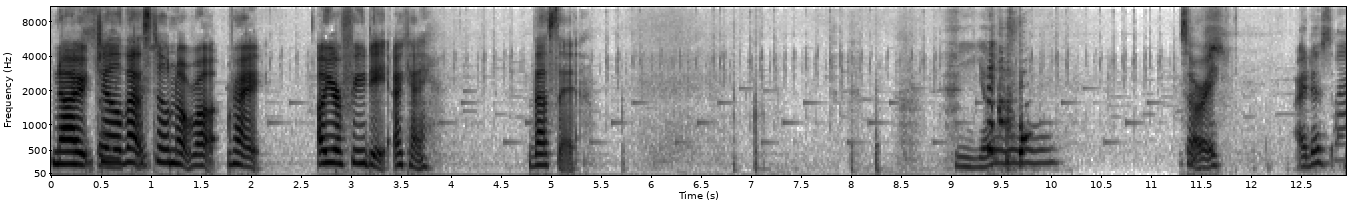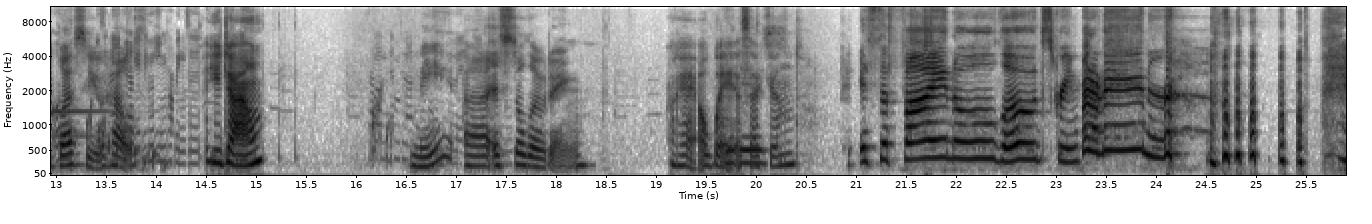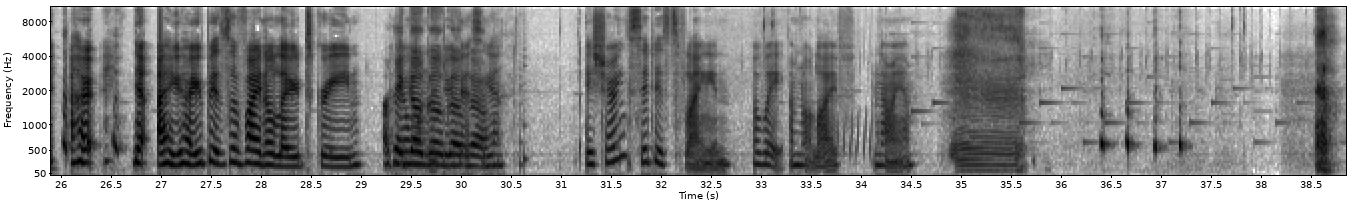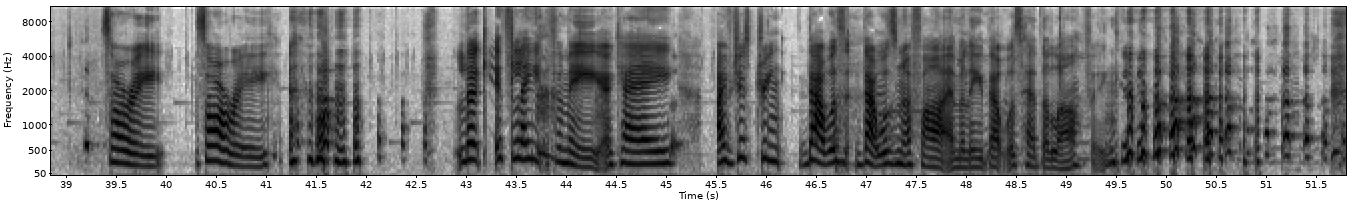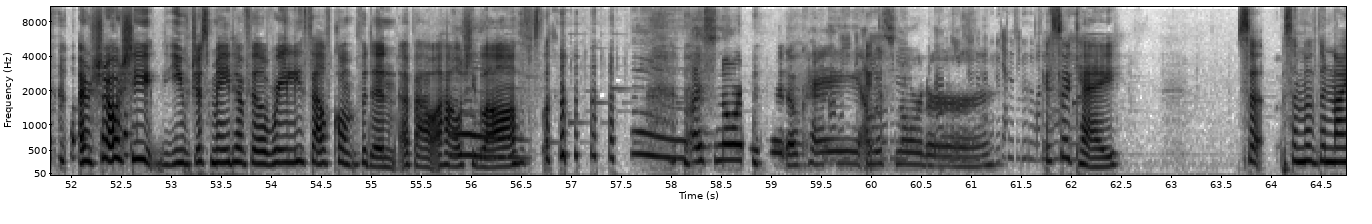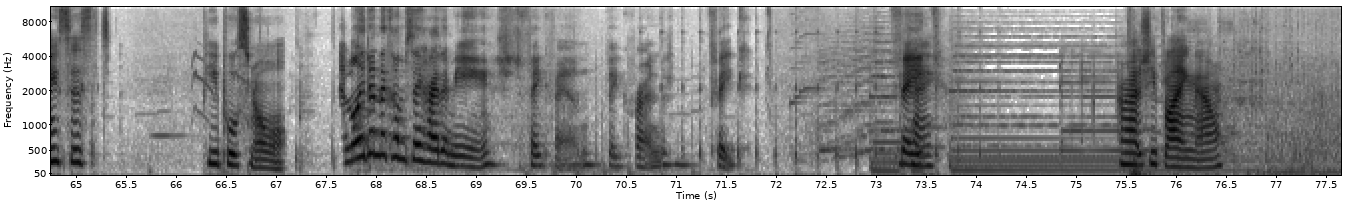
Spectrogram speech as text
no, so Jill, that's still not ro- right. Oh, you're a foodie. Okay, that's it. Yo. Sorry. I just bless you. Health. Are you down? Me? Uh, it's still loading. Okay, I'll wait It a is. second. It's the final load screen. I, I hope it's the final load screen. Okay, go, go, go, go. again. It's showing Sid is flying in. Oh wait, I'm not live. Now I am. Sorry. Sorry. Look, it's late for me, okay? I've just drink that was that wasn't a fart, Emily. That was Heather laughing. I'm sure she you've just made her feel really self-confident about how she Oh. laughs. I snorted, okay? I'm a snorter. It's okay. So some of the nicest people snort. Emily didn't come say hi to me. She's a fake fan. Fake friend. Fake. Fake. Okay. I'm actually flying now.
